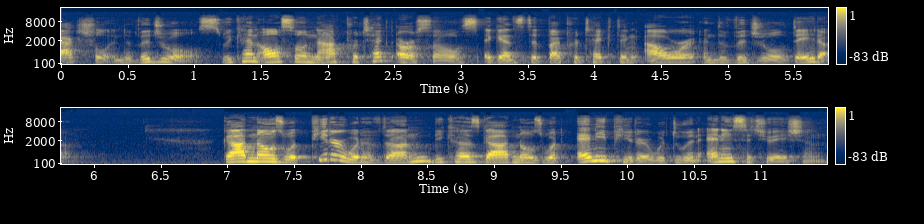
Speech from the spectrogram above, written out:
actual individuals. We can also not protect ourselves against it by protecting our individual data. God knows what Peter would have done because God knows what any Peter would do in any situation.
